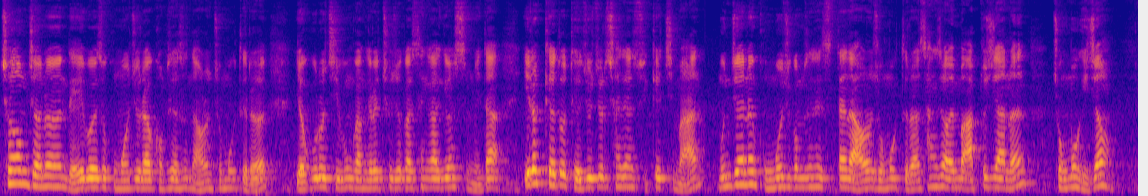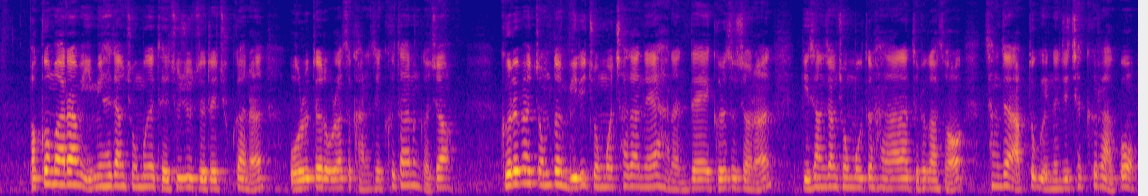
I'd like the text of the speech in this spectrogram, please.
처음 저는 네이버에서 공모주라고 검색해서 나오는 종목들을 역으로 지분 관계를 추적할 생각이었습니다. 이렇게 해도 대주주를 찾아낼 수 있겠지만 문제는 공모주 검색했을 때 나오는 종목들은 상장 얼마 앞두지 않은 종목이죠. 바꿔 말하면 이미 해당 종목의 대주주들의 주가는 오를 대로 올라서 가능성이 크다는 거죠. 그러면 좀 더 미리 종목 찾아내야 하는데 그래서 저는 비상장 종목들 하나하나 들어가서 상장 앞두고 있는지 체크를 하고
